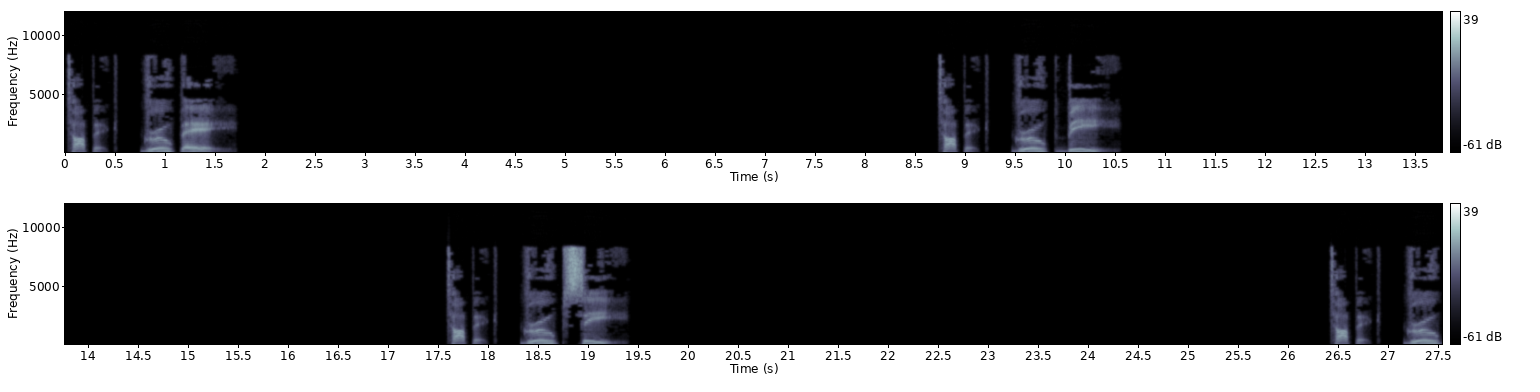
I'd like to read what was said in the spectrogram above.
Topic. Group A Topic. Group B Topic: Group C. Topic: Group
